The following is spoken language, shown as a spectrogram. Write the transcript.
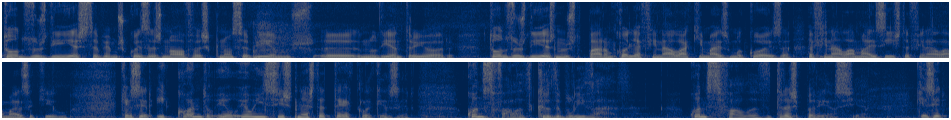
Todos os dias sabemos coisas novas que não sabíamos uh, no dia anterior. Todos os dias nos deparam que, olha, afinal há aqui mais uma coisa, afinal há mais isto, afinal há mais aquilo. Quer dizer, e quando eu, eu insisto nesta tecla, quer dizer, quando se fala de credibilidade, quando se fala de transparência, quer dizer,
